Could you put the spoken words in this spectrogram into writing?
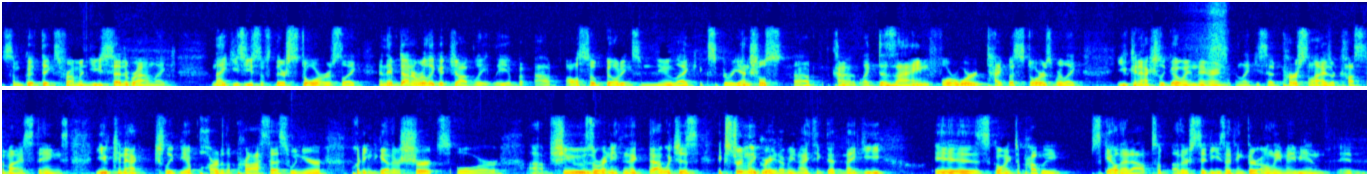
some good things from, and you said around like. Nike's use of their stores, like, and they've done a really good job lately about also building some new like experiential, uh, kind of like design forward type of stores where like you can actually go in there and, and like you said, personalize or customize things. You can actually be a part of the process when you're putting together shirts or um, shoes or anything like that, which is extremely great. I mean, I think that Nike is going to probably scale that out to other cities. I think they're only maybe in, in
